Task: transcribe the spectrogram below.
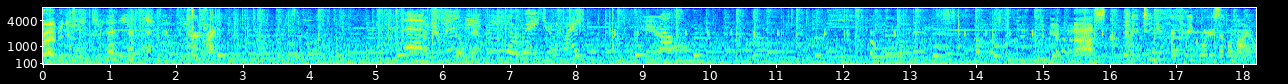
Drive anymore. Turn right. How much should we go then? We are ready right. Yeah. Okay, give me a mask. Continue for three quarters of a mile.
